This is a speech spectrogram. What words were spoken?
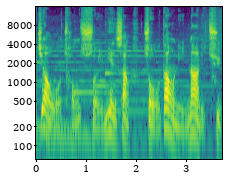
叫我从水面上走到你那里去。”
